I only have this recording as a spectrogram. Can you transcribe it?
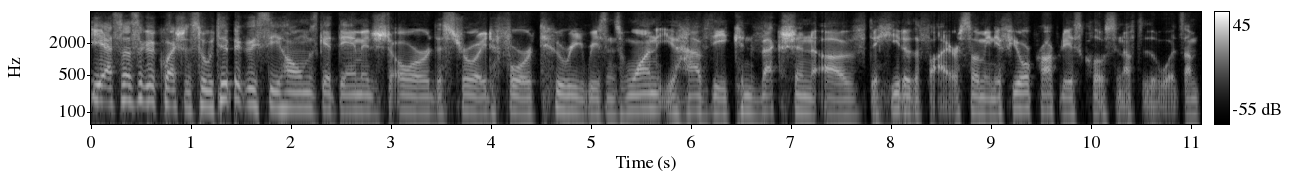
yeah, so that's a good question. So we typically see homes get damaged or destroyed for two reasons. One, you have the convection of the heat of the fire. So I mean, if your property is close enough to the woods, I'm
